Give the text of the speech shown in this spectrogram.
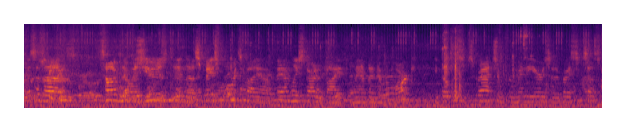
This is a tug that was used in uh, spaceports by a family started by a man by the name of Mark. Built this from scratch and for many years had a very successful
